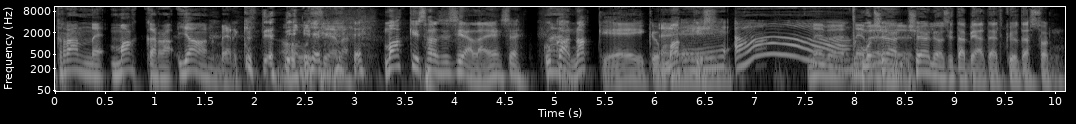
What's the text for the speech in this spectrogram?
Tranne Makkara Jaanberg on ollut siellä. Makkishan se siellä, ei se. Kuka on nakki? Ei, kyllä Makkis. Ei, never. Mutta Shirley, Shirley on sitä mieltä, että kyllä tässä on,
